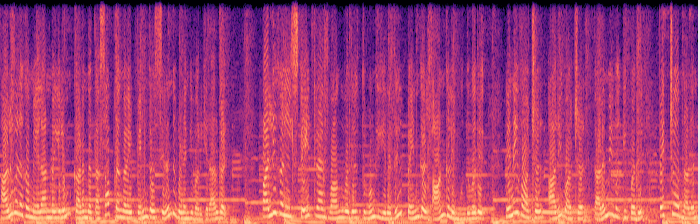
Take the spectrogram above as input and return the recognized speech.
அலுவலக மேலாண்மையிலும் கடந்த தசாப்தங்களை பெண்கள் சிறந்து விளங்கி வருகிறார்கள். பள்ளிகளில் ஸ்டேட் ரேங்க் வாங்குவதில் துவங்குகிறது பெண்கள் ஆண்களை முந்துவது. நினைவாற்றல் அறிவாற்றல் தலைமை வகிப்பது பெற்றோர் நலன்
